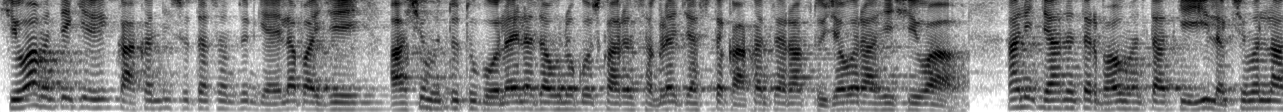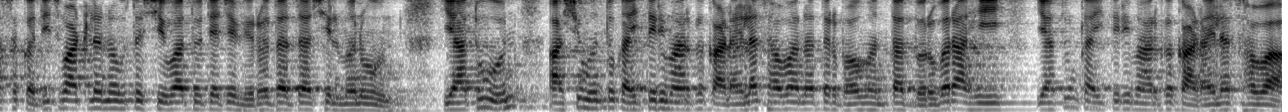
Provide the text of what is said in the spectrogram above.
शिवा म्हणते की काकांनी सुद्धा समजून घ्यायला पाहिजे. आशू म्हणतो तू बोलायला जाऊ नकोस कारण सगळ्यात जास्त काकांचा राग तुझ्यावर आहे शिवा. आणि त्यानंतर भाऊ म्हणतात की लक्ष्मणला असं कधीच वाटलं नव्हतं शिवा तू त्याच्या विरोधात जाशील म्हणून. यातून आशू म्हणतो काहीतरी मार्ग काढायलाच हवा. ना तर भाऊ म्हणतात बरोबर आहे यातून काहीतरी मार्ग काढायलाच हवा.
